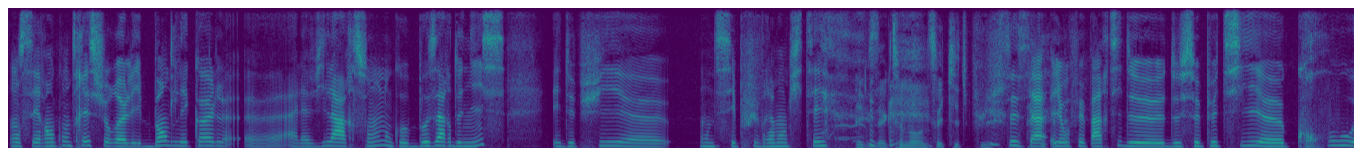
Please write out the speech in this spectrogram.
On s'est rencontrés sur les bancs de l'école à la Villa Arson, donc aux Beaux-Arts de Nice. Et depuis, on ne s'est plus vraiment quitté. Exactement, on ne se quitte plus. C'est ça. Et on fait partie de, de ce petit crew,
